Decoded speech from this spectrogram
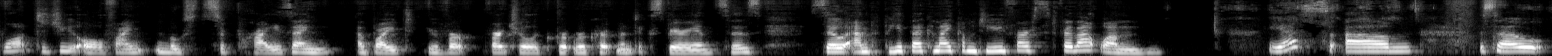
what did you all find most surprising about your vir- virtual rec- recruitment experiences? So, um, Papitha, can I come to you first for that one? Yes. Um, so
